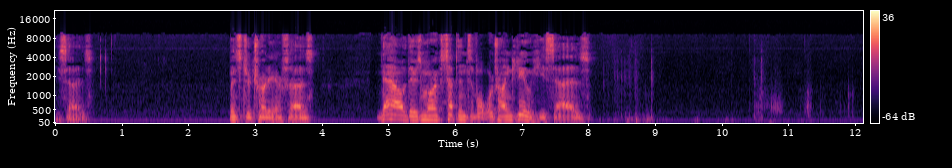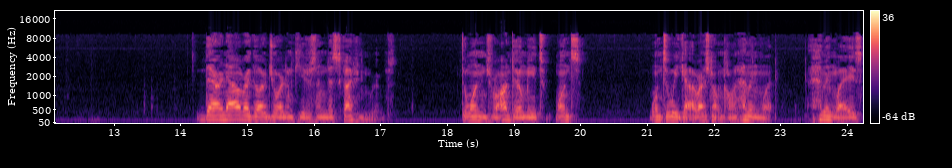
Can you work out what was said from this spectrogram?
he says. Mr. Trottier says, Now there's more acceptance of what we're trying to do, he says. There are now regular Jordan Peterson discussion groups. The one in Toronto meets once once a week at a restaurant called Hemingway, Hemingway's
